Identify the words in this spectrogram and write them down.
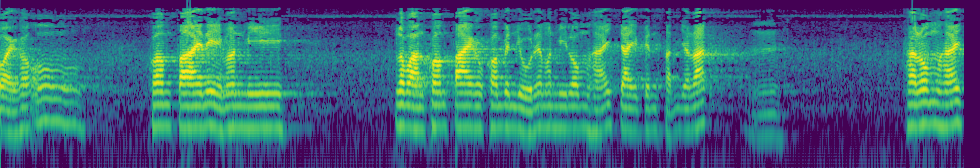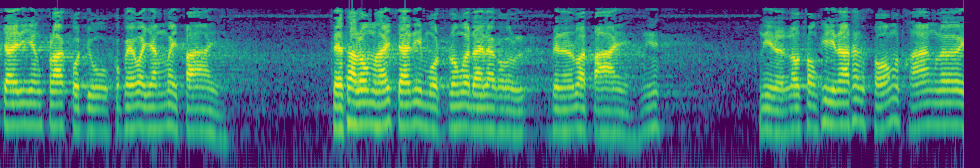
บ่อย ๆ เขาโอ้ ความตายนี่มันมี ระหว่างความตายกับความเป็นอยู่เนี่ยมันมีลมหายใจเป็นสัญลักษณ์ถ้าลมหายใจนี่ยังปรากฏอยู่ ก็แปลว่ายังไม่ตาย แต่ถ้าลมหายใจนี่หมดลงมาได้แล้วก็เป็นนั้นว่าตาย นี่ นี่แหละ เราต้องพิจารณาทั้งสองทางเลย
